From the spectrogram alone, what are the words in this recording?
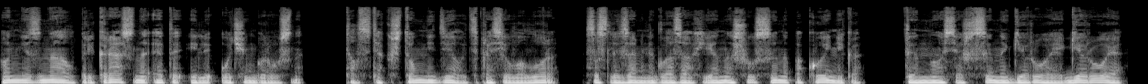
Он не знал, прекрасно это или очень грустно. «Толстяк, что мне делать?» — спросила Лора, со слезами на глазах. «Я ношу сына покойника. Ты носишь сына героя, героя.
